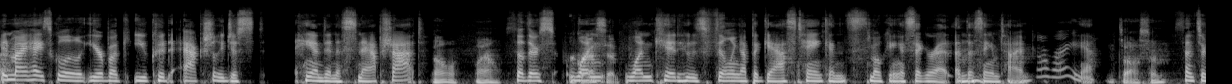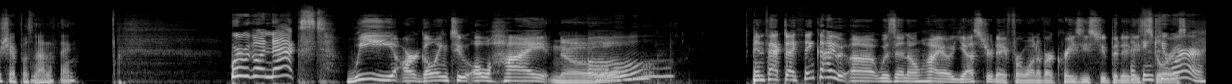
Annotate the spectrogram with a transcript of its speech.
In my high school yearbook, you could actually just hand in a snapshot. Oh wow. So there's one one kid who's filling up a gas tank and smoking a cigarette at the mm-hmm. same time. All right. Yeah, That's awesome. censorship was not a thing. Where are we going next? We are going to Ohio. No. Oh, In fact, I think I uh, was in Ohio yesterday for one of our crazy stupidity I think you stories. were.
